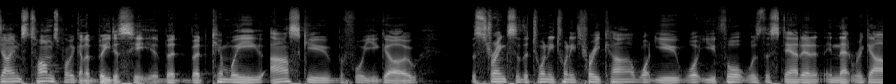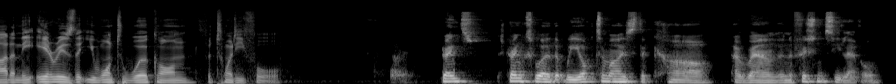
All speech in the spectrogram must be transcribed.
James, time's probably going to beat us here, but but can we ask you before you go? the strengths of the 2023 car, what you what you thought was the standout in that regard, and the areas that you want to work on for 24. Strengths strengths were that we optimized the car around an efficiency level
